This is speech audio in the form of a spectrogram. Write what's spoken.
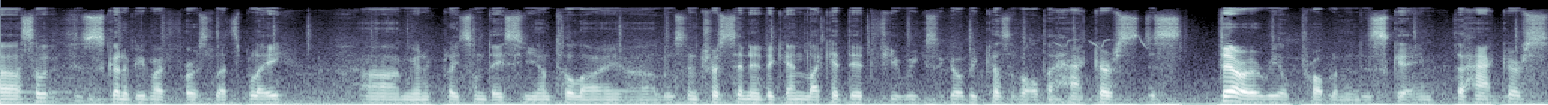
Uh, so this is gonna be my first Let's Play. Uh, I'm gonna play some DayZ until I uh, lose interest in it again like I did a few weeks ago because of all the hackers. This, they're a real problem in this game, the hackers.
